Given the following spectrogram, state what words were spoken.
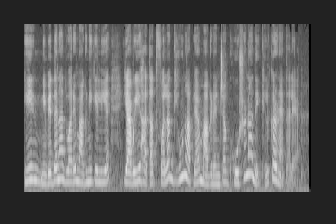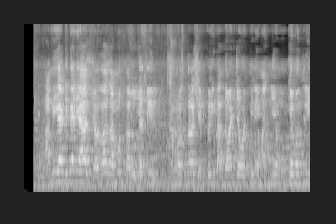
ही निवेदनाद्वारे मागणी केली आहे. यावेळी हातात फलक घेऊन आपल्या मागण्यांच्या घोषणा देखील करण्यात आल्या. आम्ही या ठिकाणी आज जळगाव जामोद तालुक्यातील समस्त शेतकरी बांधवांच्या वतीने माननीय मुख्यमंत्री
